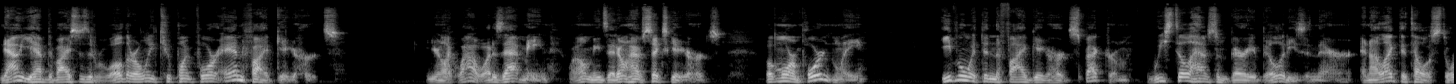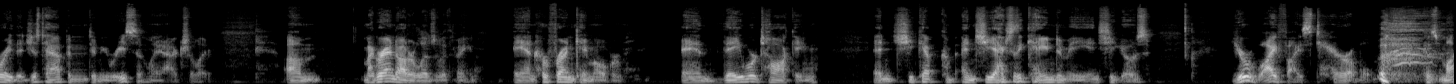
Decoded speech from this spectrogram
now you have devices that are, well, they're only 2.4 and 5 gigahertz. And you're like, wow, what does that mean? Well, it means they don't have 6 gigahertz. But more importantly, even within the 5 gigahertz spectrum, we still have some variabilities in there. And I like to tell a story that just happened to me recently, actually. Um, my granddaughter lives with me, and her friend came over, and they were talking, and she kept, and she actually came to me and she goes, Your Wi Fi is terrible because my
